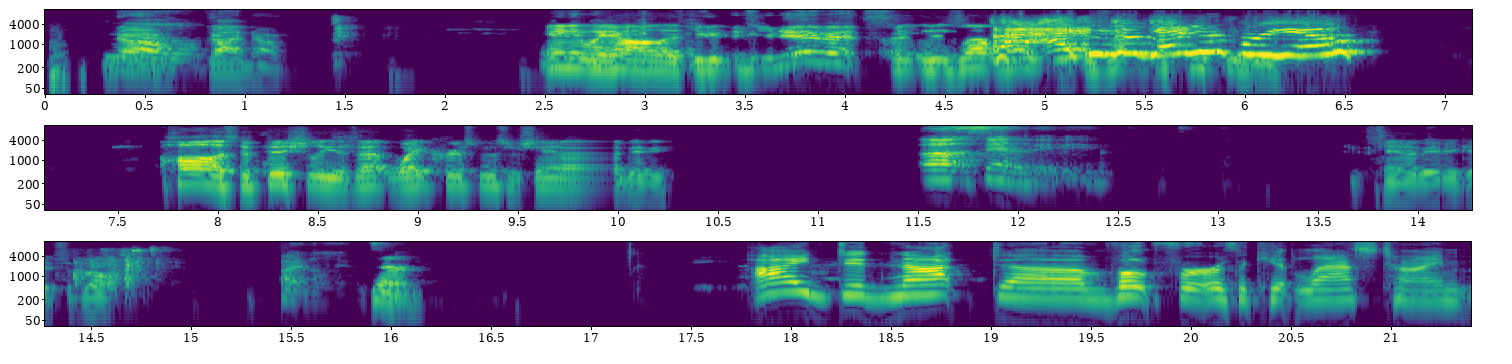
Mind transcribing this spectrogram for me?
No. No. God no. Anyway, Hollis, you, It's unanimous. is that I, I is can that go get him for officially- you. Hollis, officially, is that White Christmas or Santa Baby? Uh, Santa baby. Santa Baby gets a vote. Finally. Karen. I did not uh, vote for Eartha Kitt last time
